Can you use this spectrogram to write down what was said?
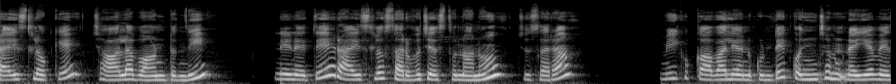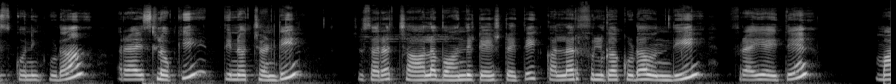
రైస్లోకే చాలా బాగుంటుంది. నేనైతే రైస్లో సర్వ్ చేస్తున్నాను చూసారా? మీకు కావాలి అనుకుంటే కొంచెం నెయ్యి వేసుకొని కూడా రైస్లోకి తినొచ్చండి. చూసారా? చాలా బాగుంది టేస్ట్ అయితే. కలర్ఫుల్గా కూడా ఉంది. ఫ్రై అయితే మా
